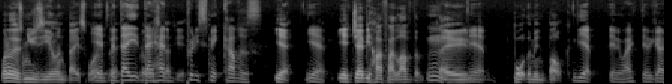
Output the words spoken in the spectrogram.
one of those New Zealand based that. ones. Yeah, but that they they release had stuff, yeah. pretty smick covers. yeah Yeah, yeah JB Hi-Fi loved them. Mm, they yeah. bought them in bulk. yep. Anyway, there we go.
